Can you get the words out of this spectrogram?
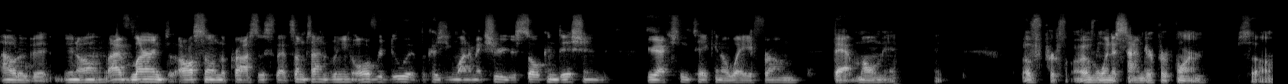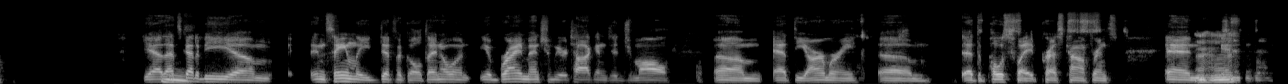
out of it. You know, I've learned also in the process that sometimes when you overdo it because you want to make sure you're so conditioned, you're actually taken away from that moment of of when it's time to perform. So yeah, that's mm. got to be um, insanely difficult. I know when you know Brian mentioned we were talking to Jamal um, at the Armory um, at the post fight press conference, and, mm-hmm. and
